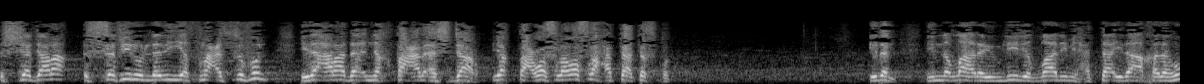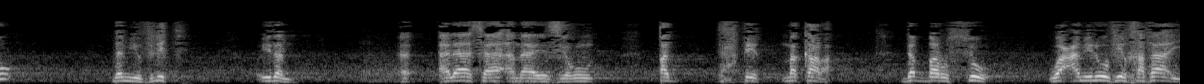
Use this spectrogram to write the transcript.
الشجرة السفين الذي يصنع السفن إذا أراد أن يقطع الأشجار يقطع وصلة وصلة حتى تسقط. إذا إن الله لا يملي للظالم حتى إذا أخذه لم يفلت. إذا ألا ساء ما يزرون قد تحقيق مكر دبروا السوء. وعملوا في الخفاء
